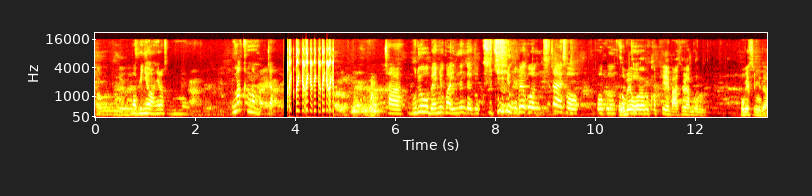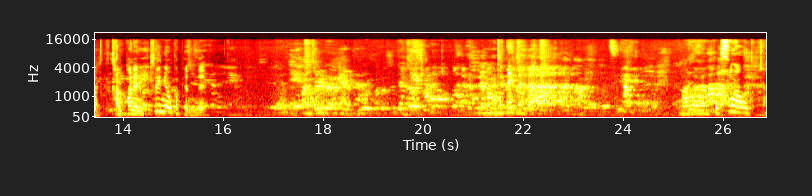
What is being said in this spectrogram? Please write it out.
성류 나 미녀 아니라서 못 먹어. 이만큼만 먹자. 자, 무료 메뉴가 있는데도 굳이 500원 투자해서 먹은 커피. 500원 커피의 맛을 한번 보겠습니다. 간판에는 프리미엄 커피였는데 어때? 나는 복숭아 홍차.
